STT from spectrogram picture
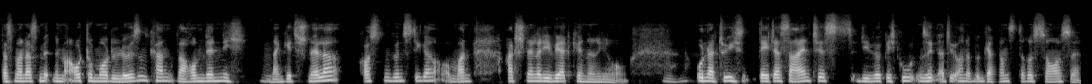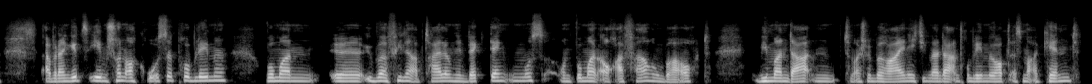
dass man das mit einem Automodel lösen kann. Warum denn nicht? Und hm. dann geht's schneller kostengünstiger und man hat schneller die Wertgenerierung. Mhm. Und natürlich Data Scientists, die wirklich guten sind, natürlich auch eine begrenzte Ressource. Aber dann gibt's eben schon auch große Probleme, wo man äh, über viele Abteilungen hinwegdenken muss und wo man auch Erfahrung braucht, wie man Daten zum Beispiel bereinigt, wie man Datenprobleme überhaupt erstmal erkennt,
